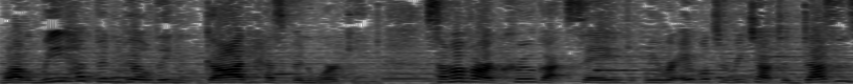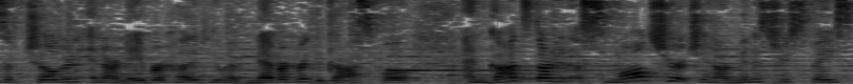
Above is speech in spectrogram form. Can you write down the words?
While we have been building, God has been working. Some of our crew got saved. We were able to reach out to dozens of children in our neighborhood who have never heard the gospel. And God started a small church in our ministry space,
